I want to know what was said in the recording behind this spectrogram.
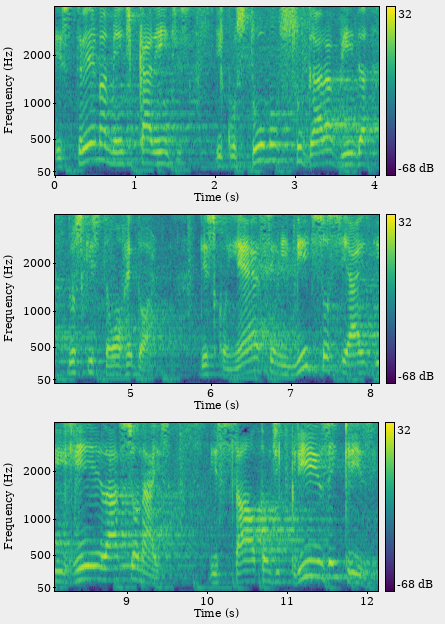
extremamente carentes e costumam sugar a vida dos que estão ao redor. Desconhecem limites sociais e relacionais e saltam de crise em crise,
